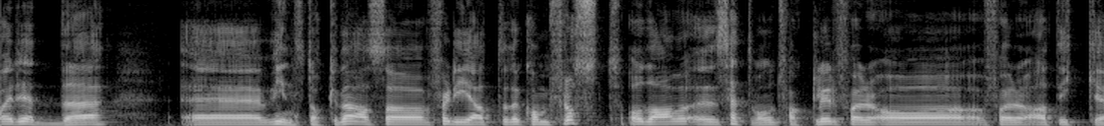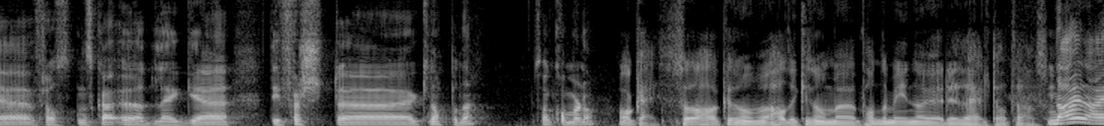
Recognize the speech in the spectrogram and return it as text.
å redde eh, vinstokkene. altså Fordi at det kom frost, og da eh, setter man ut fakler for, å, for at ikke frosten skal ødelegge de første knoppene som kommer nå. Ok, Så det hadde ikke noe med, hadde ikke noe med pandemien å gjøre i det hele tatt? Altså. Nei, nei,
